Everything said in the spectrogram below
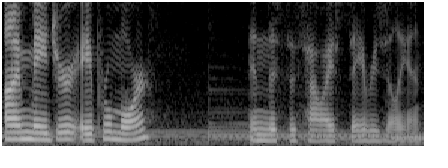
I'm Major April Moore, and this is how I stay resilient.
